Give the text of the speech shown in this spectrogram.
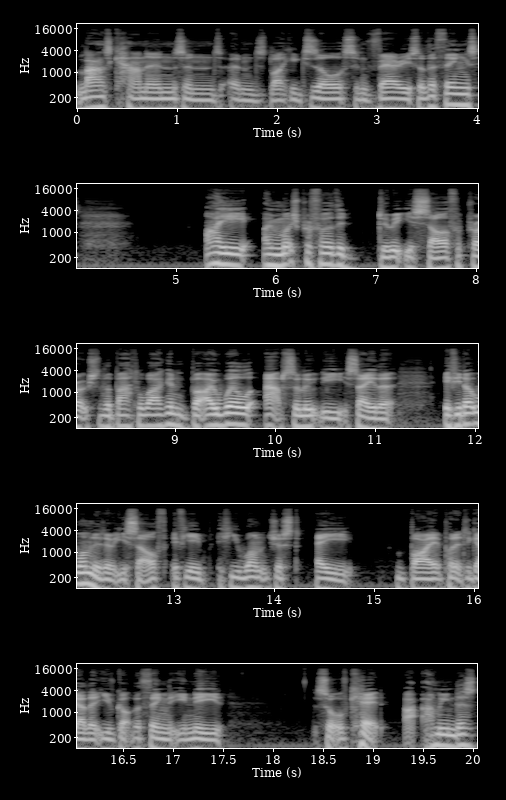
las cannons and and like exhausts and various other things. I I much prefer the do it yourself approach to the battle wagon, but I will absolutely say that if you don't want to do it yourself, if you if you want just a buy it, put it together, you've got the thing that you need sort of kit. I, mean, there's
